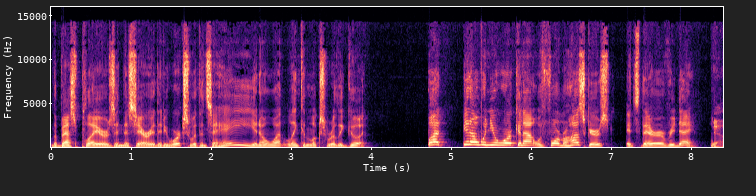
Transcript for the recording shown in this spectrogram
the best players in this area that he works with and say, hey, you know what? Lincoln looks really good. But, you know, when you're working out with former Huskers, it's there every day. Yeah.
